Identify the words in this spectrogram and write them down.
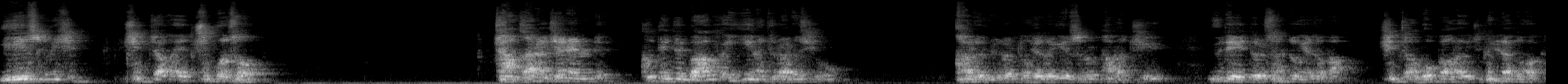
예수님이 십- 십자가에 죽어서 장사를 지냈는데 그때 이제 마귀가 이기는 줄 알았어요. 가룟유다를 통해서 예수를 팔았지. 유대인들 선동해서 막 십자가 못 박으라고 했지. 빌라도가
